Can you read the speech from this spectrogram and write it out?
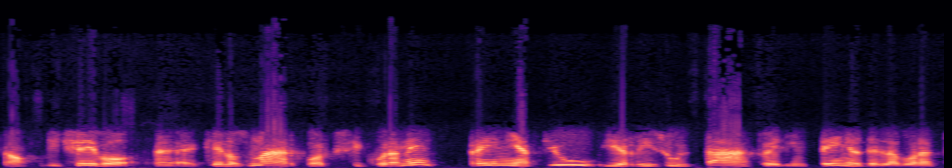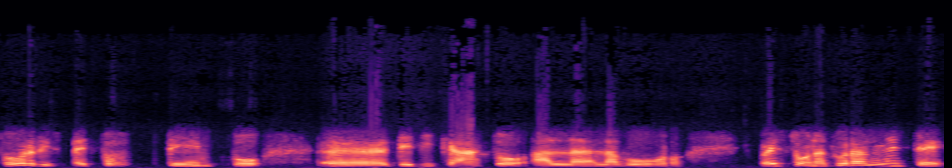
No, dicevo eh, che lo smart work sicuramente premia più il risultato e l'impegno del lavoratore rispetto al tempo eh, dedicato al lavoro. Questo naturalmente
